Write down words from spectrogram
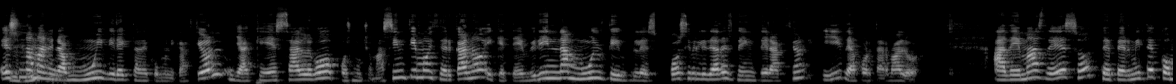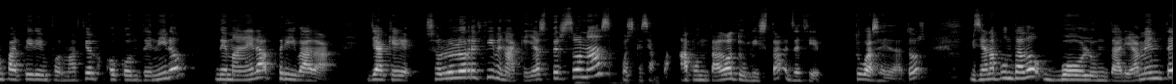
Es una manera muy directa de comunicación, ya que es algo pues mucho más íntimo y cercano y que te brinda múltiples posibilidades de interacción y de aportar valor. Además de eso, te permite compartir información o contenido de manera privada, ya que solo lo reciben aquellas personas pues, que se han apuntado a tu lista, es decir, tu base de datos, y se han apuntado voluntariamente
